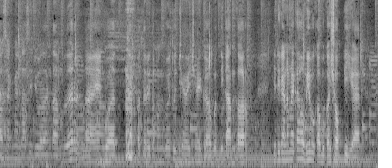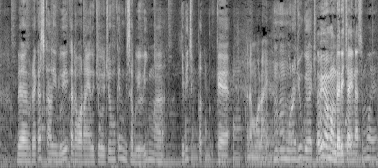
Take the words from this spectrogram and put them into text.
Kalau segmentasi jualan tumbler eh, yang gue dapat dari teman gue itu cewek-cewek gabut di kantor. Jadi karena mereka hobinya buka-buka Shopee kan. Dan mereka sekali beli karena warnanya lucu-lucu mungkin bisa beli 5 Jadi cepet kayak karena murah ya mm, murah juga. cuma Tapi memang dari buat- China semua ya.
